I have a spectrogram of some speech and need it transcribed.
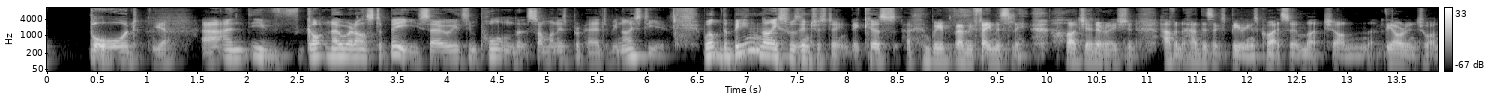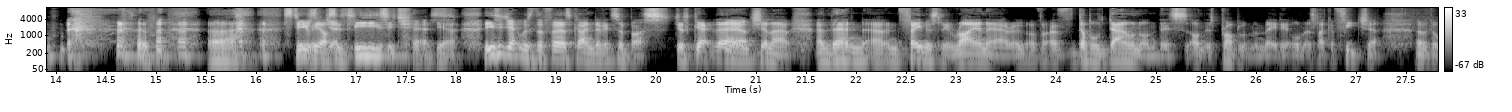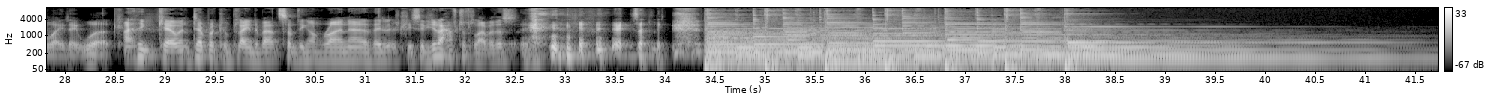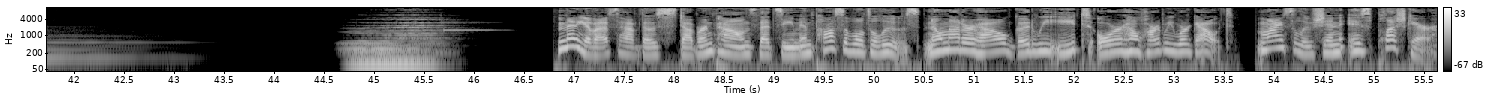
bored. Yeah. Uh, and you've got nowhere else to be. So it's important that someone is prepared to be nice to you. Well, the being nice was interesting because we very famously, our generation, haven't had this experience quite so much on the orange one. uh, Stelios EasyJet. EasyJet, yes. yeah. EasyJet was the first kind of it's a bus, just get there yeah. and chill out. And then, uh, and famously, Ryanair have, have, doubled down on this on this problem and made it almost like a feature of the way they work. I think uh, when Deborah complained about something on Ryanair, they literally said, "You don't have to fly with us." exactly. Many of us have those stubborn pounds that seem impossible to lose, no matter how good we eat or how hard we work out. My solution is PlushCare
